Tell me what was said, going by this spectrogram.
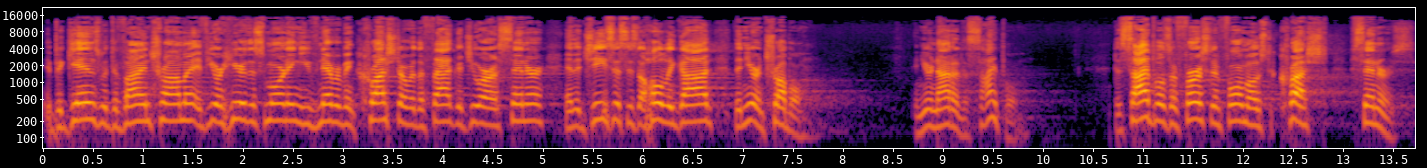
It begins with divine trauma. If you're here this morning, you've never been crushed over the fact that you are a sinner and that Jesus is a holy God, then you're in trouble. And you're not a disciple. Disciples are first and foremost crushed sinners.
